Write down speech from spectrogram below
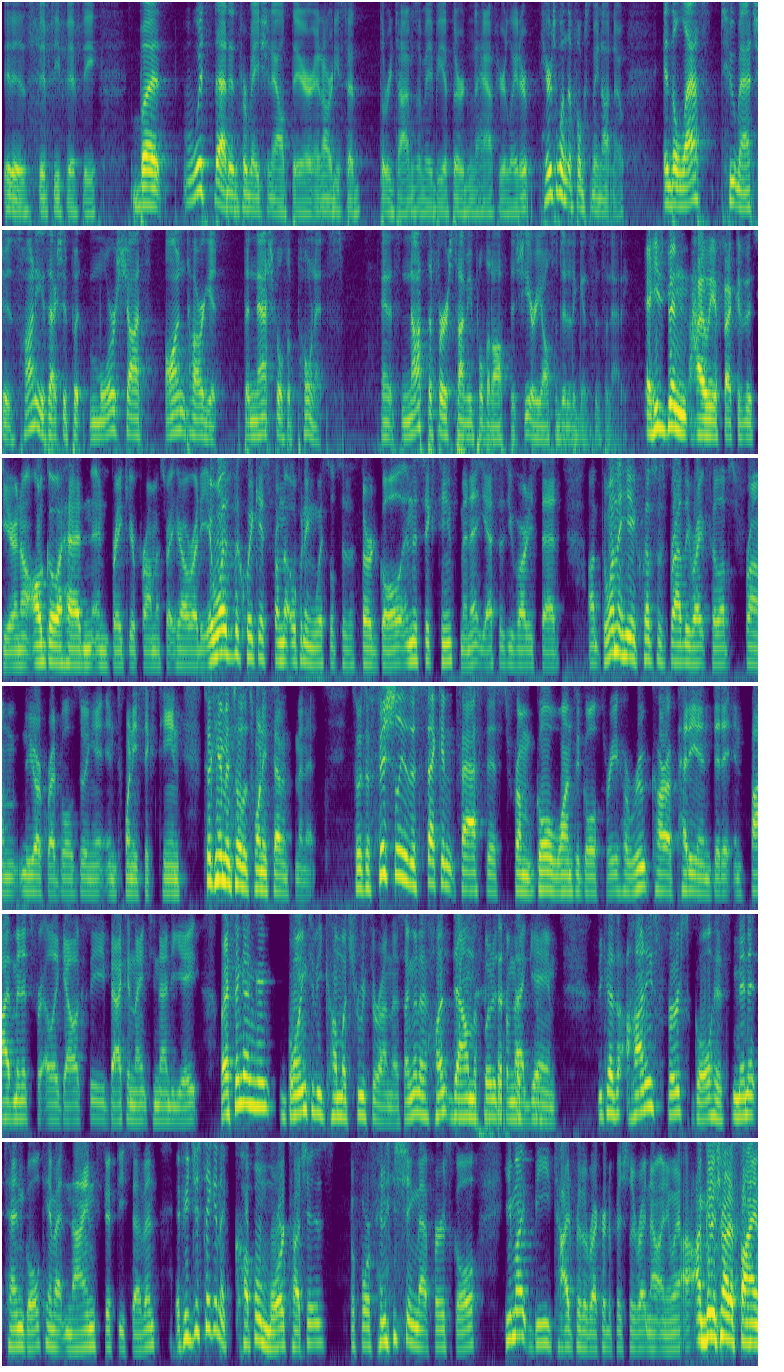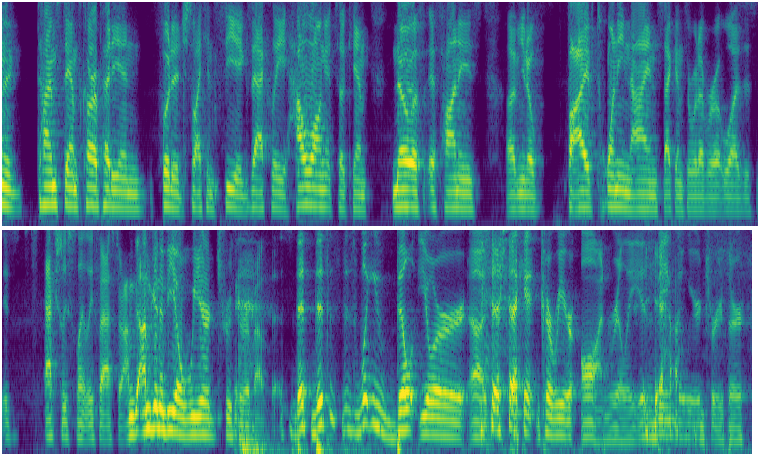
It is 50 50. But with that information out there, and already said three times and maybe a third and a half year later, here's one that folks may not know. In the last two matches, Hany has actually put more shots on target than Nashville's opponents. And it's not the first time he pulled it off this year. He also did it against Cincinnati. Yeah, he's been highly effective this year. And I'll go ahead and, and, break your promise right here already. It was the quickest from the opening whistle to the third goal in the 16th minute. Yes, as you've already said. Um, the one that he eclipsed was Bradley Wright Phillips from New York Red Bulls doing it in 2016. Took him until the 27th minute. So it's officially the second fastest from goal one to goal three. Harut Karapetyan did it in five minutes for LA Galaxy back in 1998. But I think I'm going to become a truther on this. I'm going to hunt down the footage from that game because Hany's first goal, his minute 10 goal, came at 9.57. If he'd just taken a couple more touches before finishing that first goal, he might be tied for the record officially right now anyway. I'm going to try to find time-stamped Karapetyan footage so I can see exactly how long it took him. Know if if Hany's um, you know 529 seconds or whatever it was is, is actually slightly faster. I'm, I'm going to be a weird truther about this. that, this, is, this is what you built your, uh, your second career on, really, is yeah. being the weird truther.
